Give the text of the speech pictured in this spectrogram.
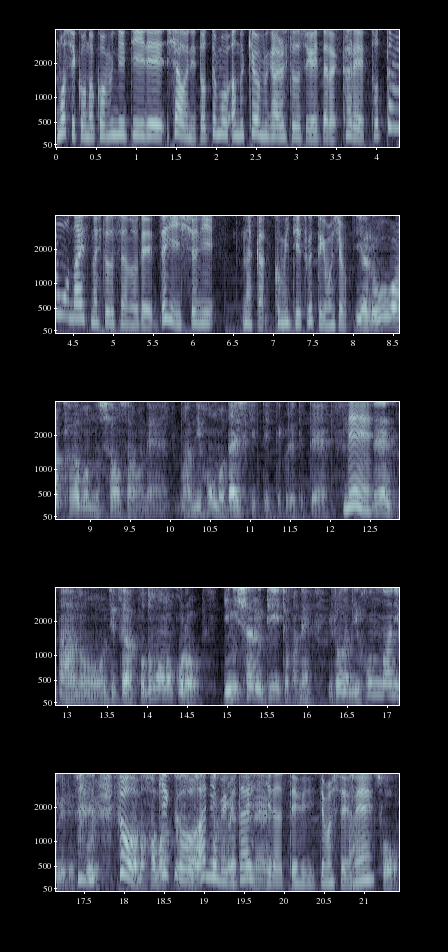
もしこのコミュニティでシャオにとってもあの興味がある人たちがいたら彼とってもナイスな人たちなのでぜひ一緒になんかコミュニティ作っていきましょいやローワーカーボンのシャオさんはね、まあ、日本も大好きって言ってくれてて。う。ねえ。でね、あの実は子供の頃イニシャル D とかねいろんな日本のアニメですごい そう。あのハマって育ったとかね。ニメが大好きだっていうふうに言ってましたよね。あ。そ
